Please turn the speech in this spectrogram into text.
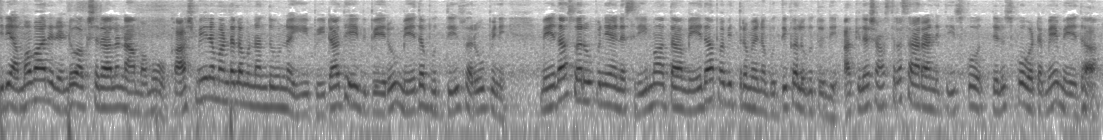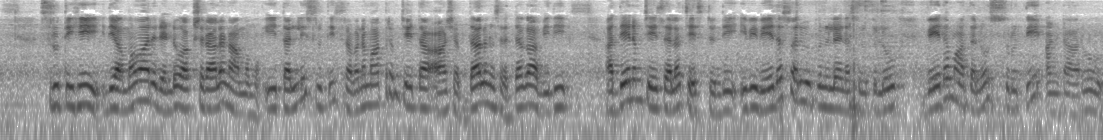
ఇది అమ్మవారి రెండు అక్షరాల నామము. కాశ్మీర మండలము నందు ఉన్న ఈ పీఠాదేవి పేరు మేధబుద్ధి స్వరూపిణి. మేధా స్వరూపిణి అయిన శ్రీమాత మేధా పవిత్రమైన బుద్ధి కలుగుతుంది. అఖిల శాస్త్రసారాన్ని తీసుకో తెలుసుకోవటమే మేధ. శృతి ఇది అమ్మవారి రెండు అక్షరాల నామము. ఈ తల్లి శృతి శ్రవణ మాత్రం చేత ఆ శబ్దాలను శ్రద్ధగా విధి అధ్యయనం చేసేలా చేస్తుంది. ఇవి వేద స్వరూపునులైన శృతులు వేదమాతను శృతి అంటారు.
